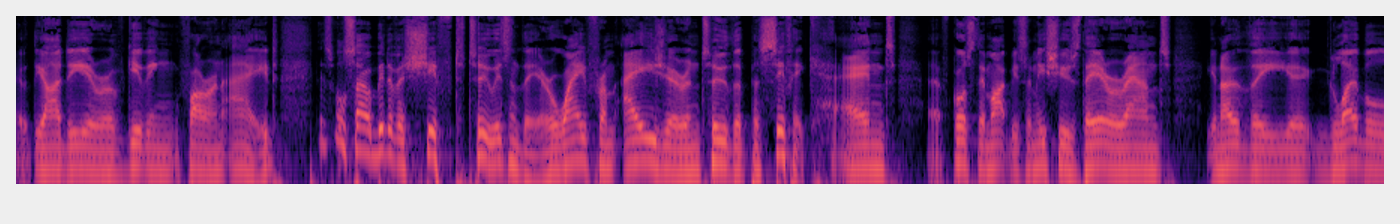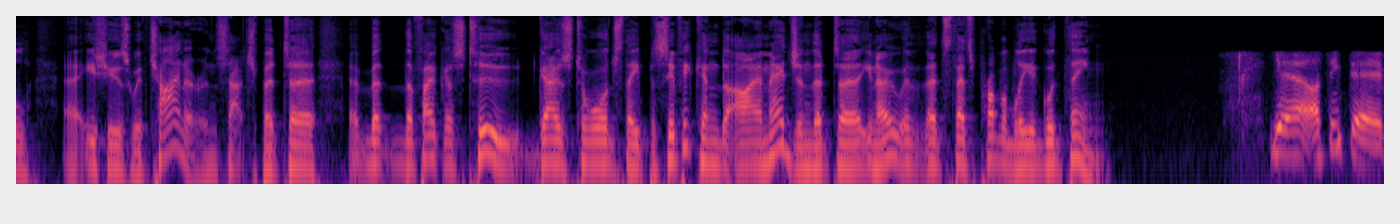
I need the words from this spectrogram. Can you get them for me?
at the idea of giving foreign aid. There's also a bit of a shift too, isn't there, away from Asia and to the Pacific. And of course, there might be some issues there around you know, the uh, global uh, issues with China and such. But uh, but the focus too goes towards the Pacific, and I imagine that uh, you know that's that's probably a good thing. Yeah, I think they're,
